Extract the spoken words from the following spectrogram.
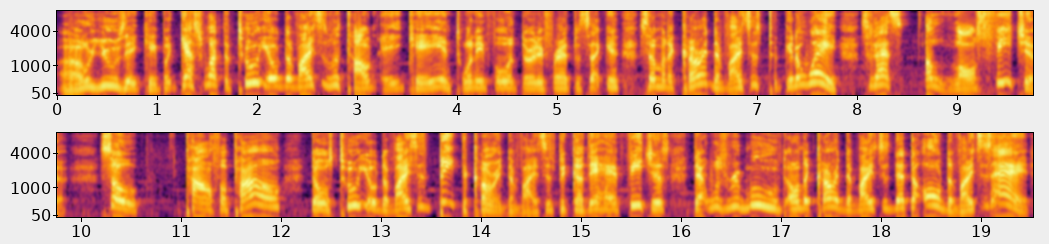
I don't use 8K, but guess what? The two-year devices was touting 8K and 24 and 30 frames per second. Some of the current devices took it away. So that's a lost feature. So pound for pound, those two-year devices beat the current devices because they had features that was removed on the current devices that the old devices had.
